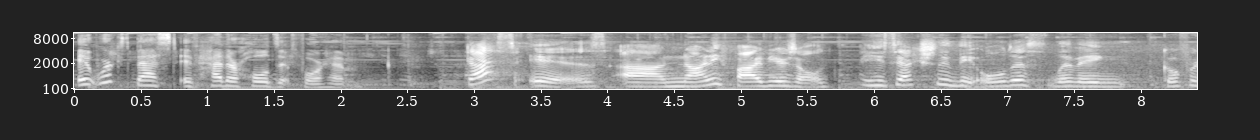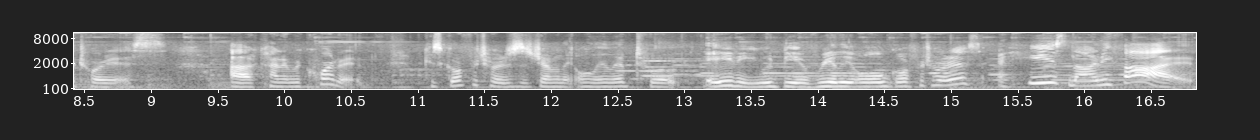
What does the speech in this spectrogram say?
It works best if Heather holds it for him. Gus is uh, 95 years old. He's actually the oldest living gopher tortoise uh, kind of recorded because gopher tortoises generally only live to about 80 would be a really old gopher tortoise, and he's 95.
